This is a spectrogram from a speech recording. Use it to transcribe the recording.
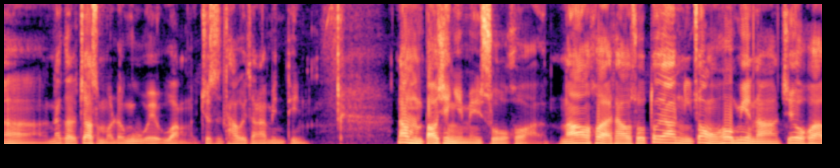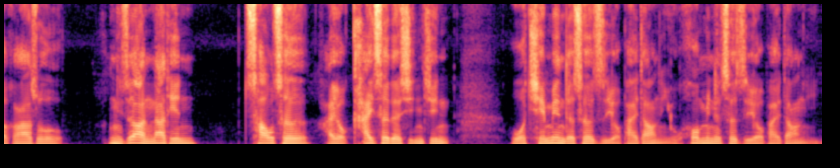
呃那个叫什么人物我也忘了，就是他会在那边听。那我们保险也没说话。然后后来他又说：“对啊，你撞我后面啊。”结果后来我跟他说。你知道你那天超车还有开车的行径，我前面的车子有拍到你，我后面的车子也有拍到你，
